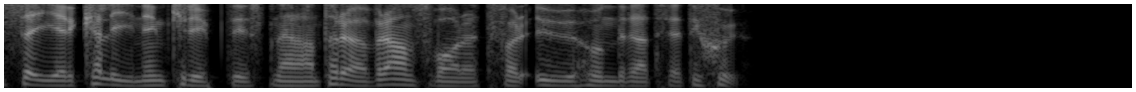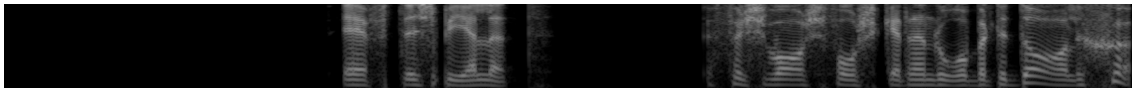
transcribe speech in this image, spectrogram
säger Kalinin kryptiskt när han tar över ansvaret för U137. Efter spelet försvarsforskaren Robert Dalsjö,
